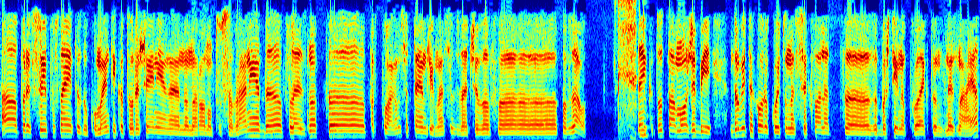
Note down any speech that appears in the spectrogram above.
а, предстои последните документи, като решение на, на Народното събрание да влезнат, а, предполагам, септември месец вече в, а, в зала. Тъй като това може би другите хора, които не се хвалят а, за бащи на проекта, не знаят.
